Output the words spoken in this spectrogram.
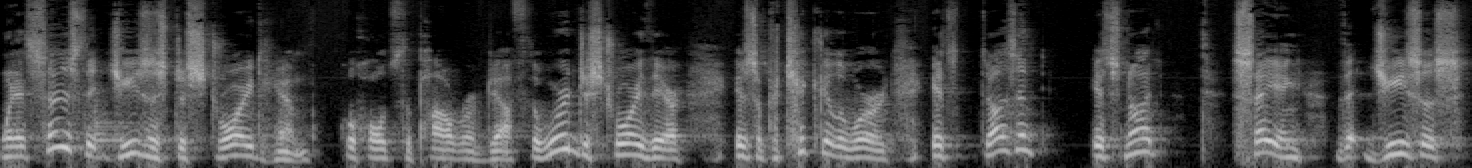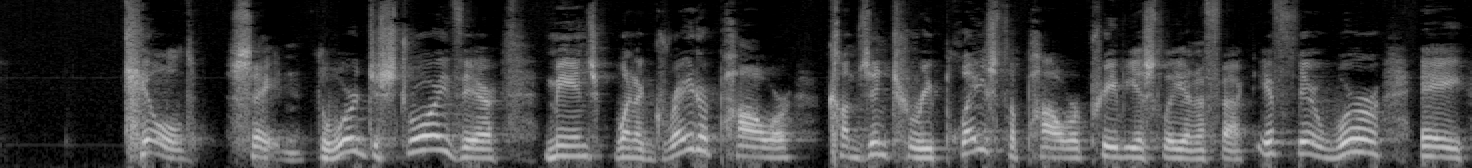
When it says that Jesus destroyed him who holds the power of death, the word destroy there is a particular word. It doesn't, it's not saying that Jesus killed Satan. The word destroy there means when a greater power comes in to replace the power previously in effect. If there were a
